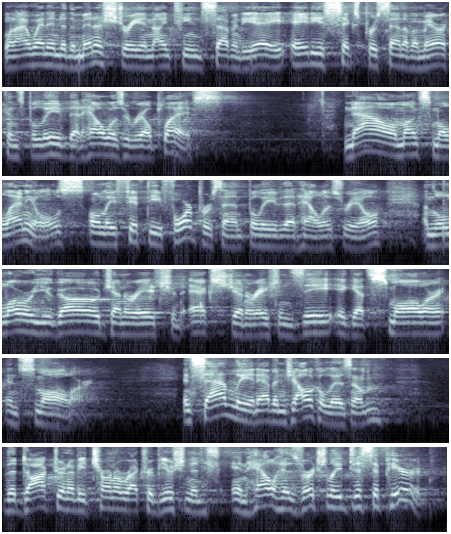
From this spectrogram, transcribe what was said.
When I went into the ministry in 1978, 86% of Americans believed that hell was a real place. Now, amongst millennials, only 54% believe that hell is real. And the lower you go, Generation X, Generation Z, it gets smaller and smaller. And sadly, in evangelicalism, the doctrine of eternal retribution in, hell has virtually disappeared.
